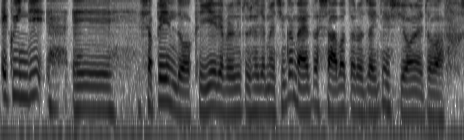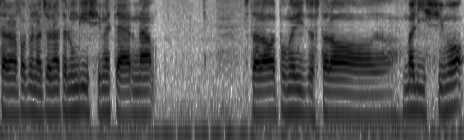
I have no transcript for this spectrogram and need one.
E quindi, eh, sapendo che ieri avrei dovuto svegliarmi alle 5 e mezza, sabato ero già in tensione, ho detto sarà proprio una giornata lunghissima, eterna, starò al pomeriggio, starò malissimo.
